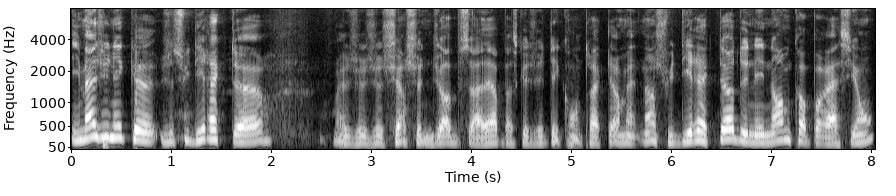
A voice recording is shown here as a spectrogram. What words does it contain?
Imaginez que je suis directeur, je, cherche un job salaire parce que j'étais contracteur maintenant, je suis directeur d'une énorme corporation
